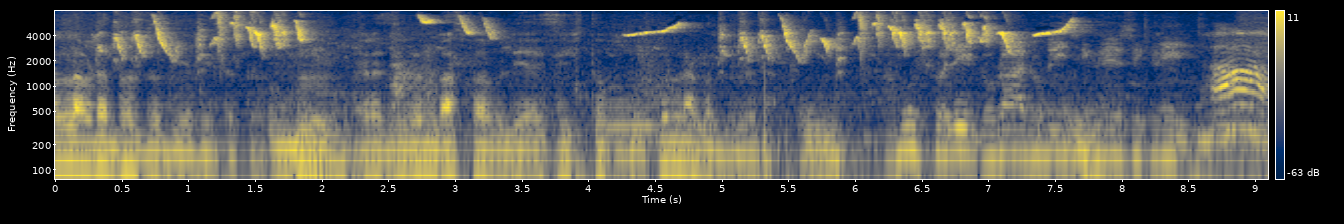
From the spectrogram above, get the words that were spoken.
আল্লাহ ওটা ধৈর্য দিয়ে দিতে এটা জীবন বাঁচবা বলি আইসিস তো বিলকুল না করতে মুসলি ডুডা ডুডি সিকরি সিকরি হ্যাঁ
